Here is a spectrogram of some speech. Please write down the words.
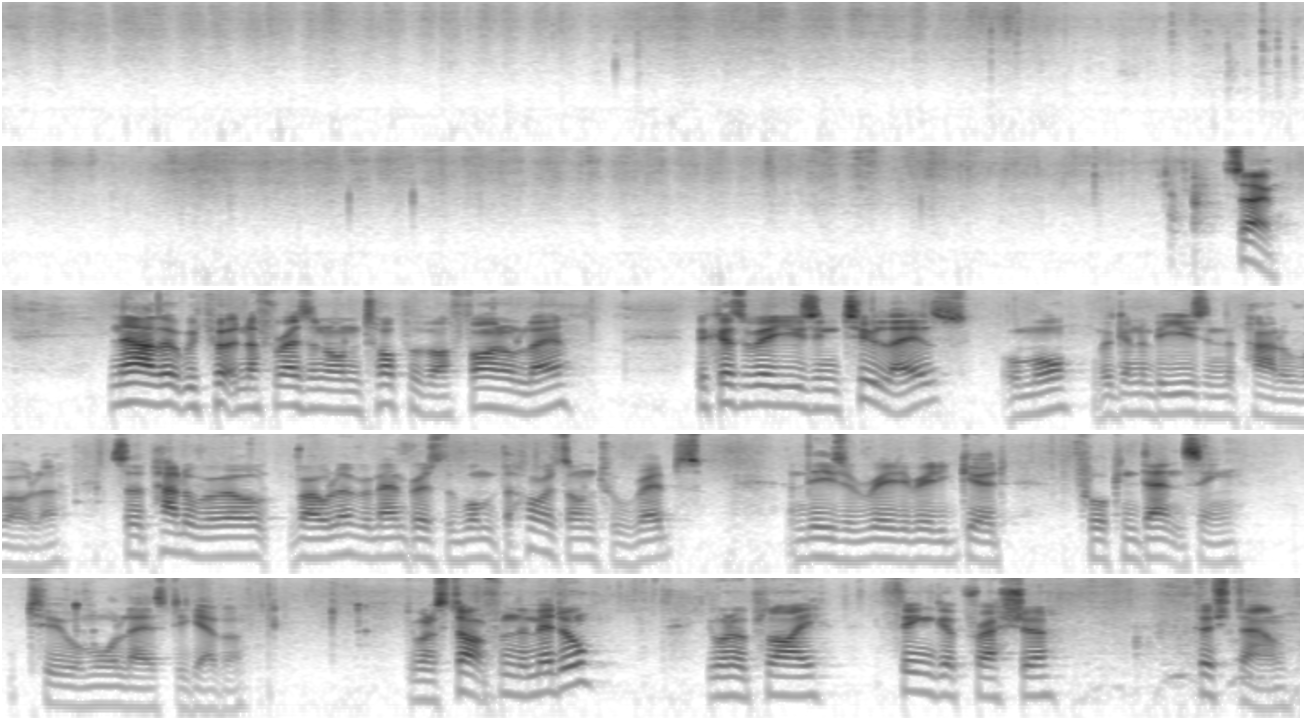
So, now that we've put enough resin on top of our final layer, because we're using two layers or more, we're going to be using the paddle roller. So the paddle ro roller, remember, is the one with the horizontal ribs, and these are really, really good for condensing two or more layers together. You want to start from the middle. You want to apply finger pressure, push down.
